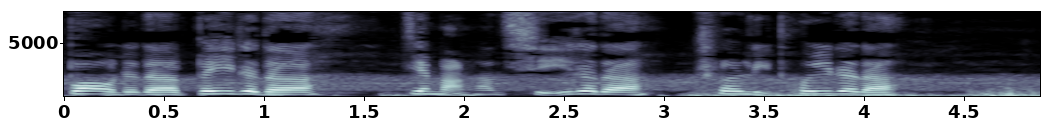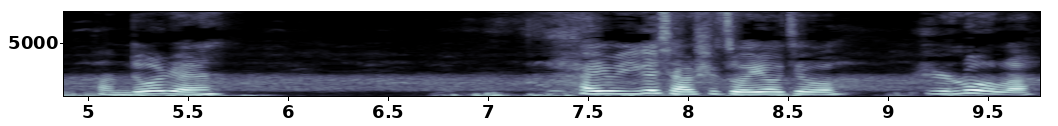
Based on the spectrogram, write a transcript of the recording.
抱着的、背着的、肩膀上骑着的、车里推着的，很多人。还有一个小时左右就日落了，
